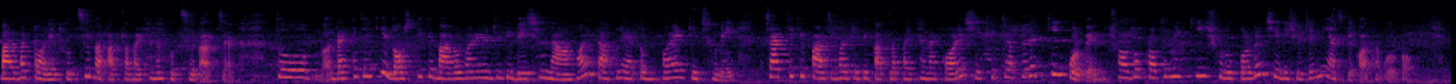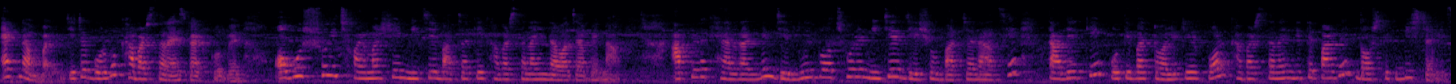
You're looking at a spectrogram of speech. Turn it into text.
বারবার টয়লেট হচ্ছে বা পাতলা পায়খানা হচ্ছে বাচ্চার। তো দেখা যায় কি, দশ থেকে বারো বারের যদি বেশি না হয়, তাহলে এত ভয়ের কিছু নেই। চার থেকে পাঁচবার যদি পাতলা পায়খানা করে, সেক্ষেত্রে আপনারা কি করবেন? সর্বপ্রথমে কি শুরু করবেন সেই বিষয়টা নিয়ে আজকে কথা বলব। এক নাম্বার, যেটা বলব, খাবার স্যালাইন স্টার্ট করবেন। অবশ্যই ছয় মাসের নিচে বাচ্চাকে খাবার স্যালাইন দেওয়া যাবে না। আপনারা খেয়াল রাখবেন যে দুই বছরের নিচে যেসব বাচ্চারা আছে, তাদেরকে প্রতিবার টয়লেটের পর খাবার স্যালাইন দিতে পারবেন দশ থেকে বিশ চামচ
